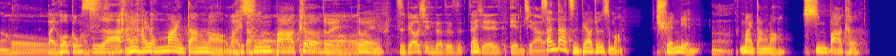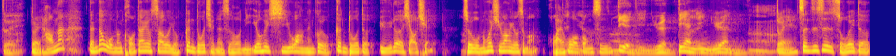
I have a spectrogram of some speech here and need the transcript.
然后百货公司啊，还还有麦当劳、麦当劳。星巴克，对哦对，指标性的这是这些店家三大指标就是什么？全联、嗯，麦当劳、星巴克。对，对，好，那等到我们口袋又稍微有更多钱的时候，你又会希望能够有更多的娱乐消遣，所以我们会希望有什么？百货公司、电影院，电影院，嗯，对，甚至是所谓的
